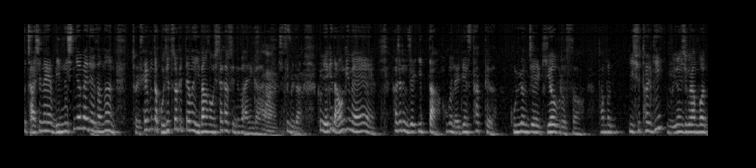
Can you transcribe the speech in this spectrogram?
또 자신의 믿는 신념에 대해서는 저희 세 분 다 고집스럽기 때문에 이 방송을 시작할 수 있는 거 아닌가 아, 싶습니다. 그럼 얘기 나온 김에 사실은 이제 잇다 혹은 Ready and Start 공유경제 기업으로서 또 한번 이슈 털기 뭐 이런 식으로 한번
